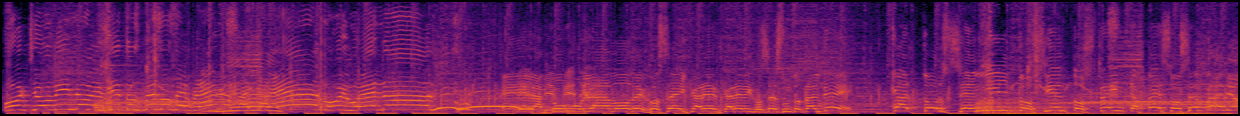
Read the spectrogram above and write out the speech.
8,900 pesos de premios. ¡Ay, Jared! ¡Muy buenos! El bien, bien. acumulado de José y Jared, Jared y José es un total de 14,230 pesos en premios.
